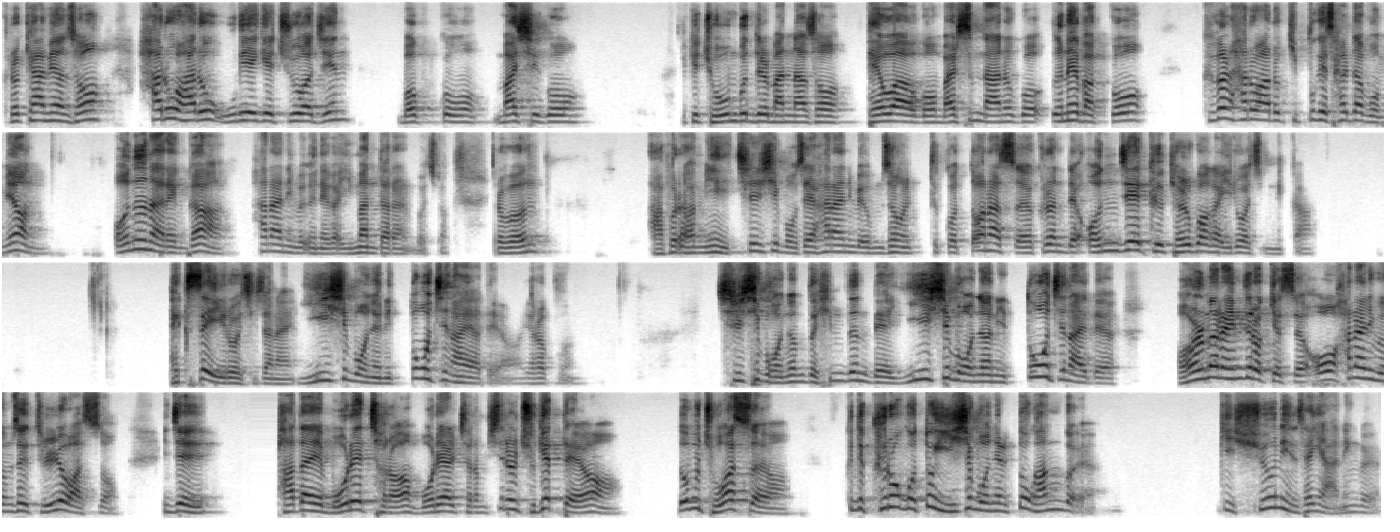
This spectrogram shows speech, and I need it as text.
그렇게 하면서 하루하루 우리에게 주어진 먹고 마시고 이렇게 좋은 분들 만나서 대화하고 말씀 나누고 은혜 받고 그걸 하루하루 기쁘게 살다 보면 어느 날엔가 하나님의 은혜가 임한다라는 거죠. 여러분 아브라함이 75세 하나님의 음성을 듣고 떠났어요. 그런데 언제 그 결과가 이루어집니까? 100세 이루어지잖아요. 25년이 또 지나야 돼요, 여러분. 75년도 힘든데 25년이 또 지나야 돼요. 얼마나 힘들었겠어요. 어, 하나님의 음성이 들려왔어. 이제 바다의 모래처럼, 모래알처럼 씨를 주겠대요. 너무 좋았어요. 근데 그러고 또 25년이 또간 거예요. 이게 쉬운 인생이 아닌 거예요.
